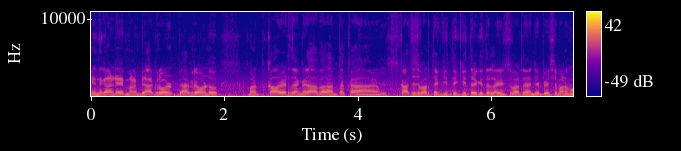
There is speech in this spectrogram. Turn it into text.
ఎందుకంటే మనకు బ్యాక్గ్రౌండ్ బ్యాక్గ్రౌండ్ మనం కవర్ పెడతాం కదా అదంతా స్కాచెస్ పడతాయి గిద్ద గిద్దరు గీత లైన్స్ పడతాయి అని చెప్పేసి మనము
